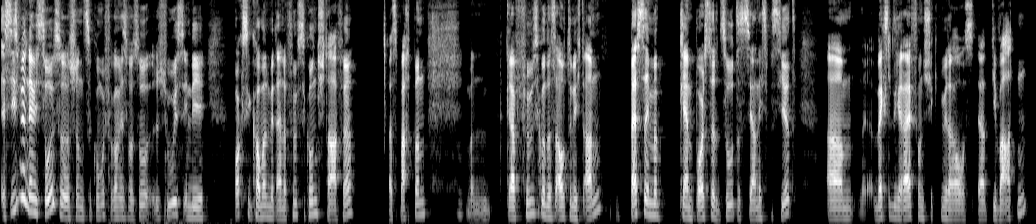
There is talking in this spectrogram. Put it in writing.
es ist mir nämlich sowieso schon so komisch vorgekommen. Es war so, Schuh ist in die Box gekommen mit einer 5-Sekunden-Strafe. Was macht man? Man greift 5 Sekunden das Auto nicht an. Besser immer einen kleinen Polster dazu, dass ja nichts passiert. Ähm, wechselt die Reifen und schickt ihn wieder raus. Ja, die warten,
